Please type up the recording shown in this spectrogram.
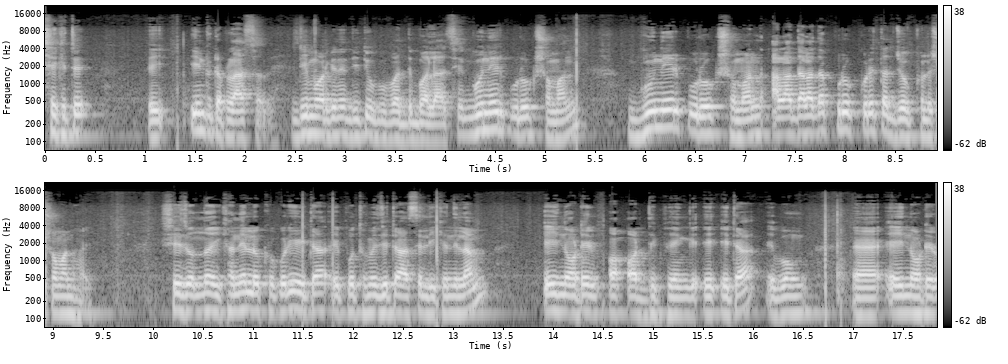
সেক্ষেত্রে এই ইনটুটা প্লাস হবে। ডিমর্গেনের দ্বিতীয় উপপাদ্যে বলা আছে, গুণের পূরক সমান, গুণের পূরক সমান, আলাদা আলাদা পূরক করে তার যোগফলের সমান হয়। সেই জন্য এখানে লক্ষ্য করি, এটা এই প্রথমে যেটা আছে লিখে নিলাম, এই নটের অর্ধেক ভেঙে এটা এবং এই নটের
